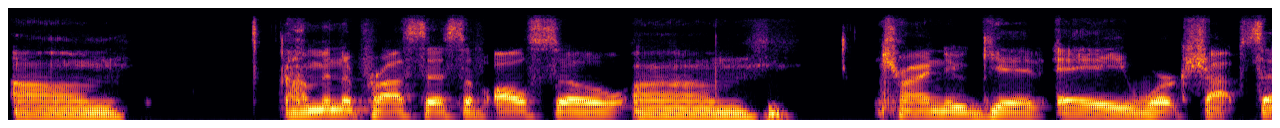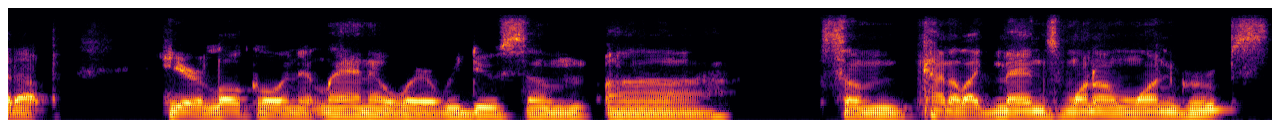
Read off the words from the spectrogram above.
Um, I'm in the process of also um, trying to get a workshop set up here local in Atlanta where we do some uh, some kind of like men's one-on-one groups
